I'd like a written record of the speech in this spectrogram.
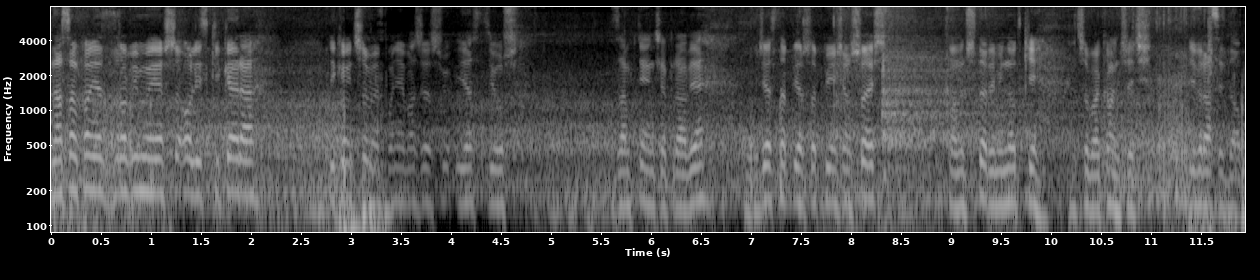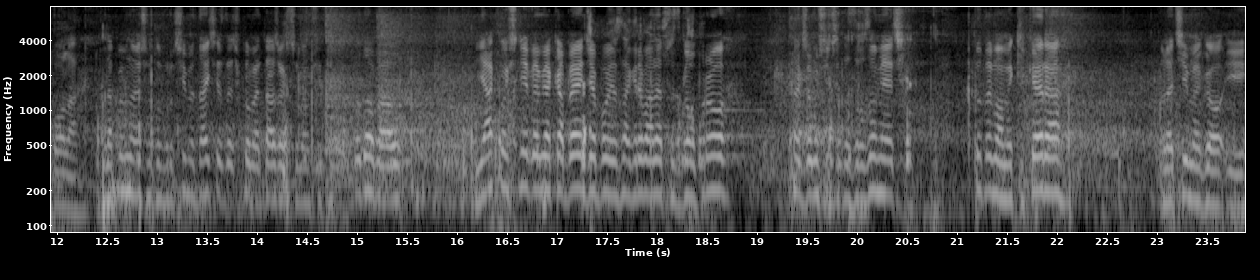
Na sam koniec zrobimy jeszcze Oli z kickera i kończymy, ponieważ jest już zamknięcie prawie. 21.56, mamy 4 minutki, trzeba kończyć i wracać do Opola. Na pewno jeszcze tu wrócimy, dajcie znać w komentarzach, czy Wam się film podobał. Jakość nie wiem jaka będzie, bo jest nagrywane przez GoPro, także musicie to zrozumieć. Tutaj mamy kickera, lecimy go i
